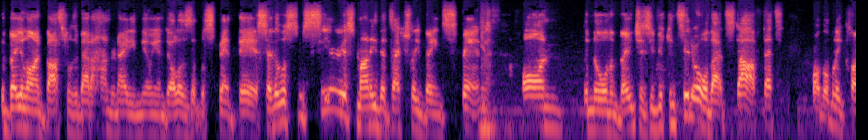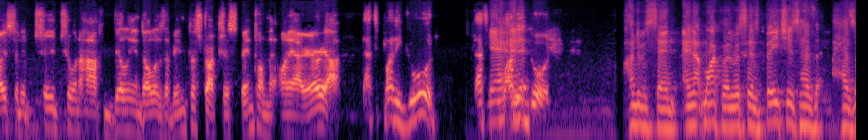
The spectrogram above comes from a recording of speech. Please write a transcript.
the B-Line bus was about $180 million that was spent there. So there was some serious money that's actually been spent Yes. on the northern beaches. If you consider all that stuff, that's probably closer to two, two and a half billion dollars of infrastructure spent on the, on our area. That's bloody good. That's Yeah, bloody good. Hundred percent, and that Michael Edwards says beaches has has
